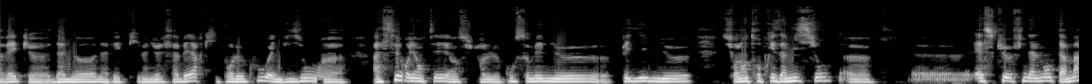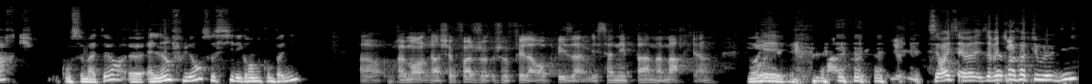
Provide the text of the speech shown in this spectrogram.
avec Danone, avec Emmanuel Faber, qui pour le coup a une vision assez orientée hein, sur le consommer mieux, payer mieux, sur l'entreprise à mission. Euh, euh, est-ce que finalement ta marque consommateur, euh, elle influence aussi les grandes compagnies? Alors vraiment, à chaque fois, je, je fais la reprise, hein, mais ça n'est pas ma marque. Hein. Oui, c'est vrai que ça, ça fait trois fois que tu me le dis,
